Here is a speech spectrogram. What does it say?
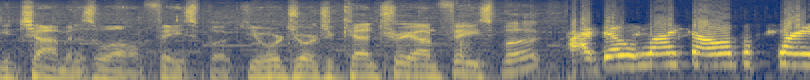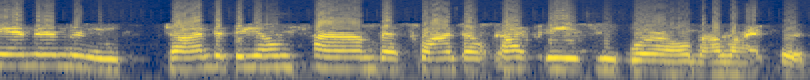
can chime in as well on Facebook. Your Georgia Country on Facebook. I don't like all the planning and trying to be on time. That's why I don't like the Disney World. I like to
